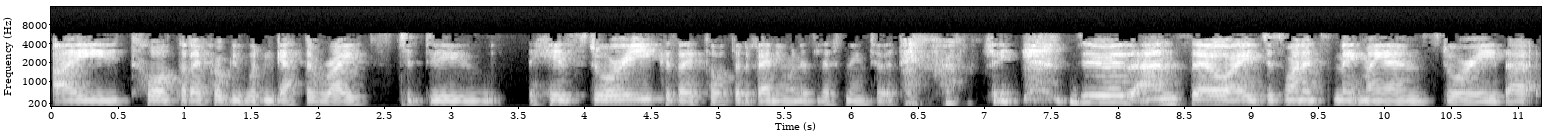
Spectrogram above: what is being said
I thought that I probably wouldn't get the rights to do his story because I thought that if anyone is listening to it, they'd probably do it. And so I just wanted to make my own story that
